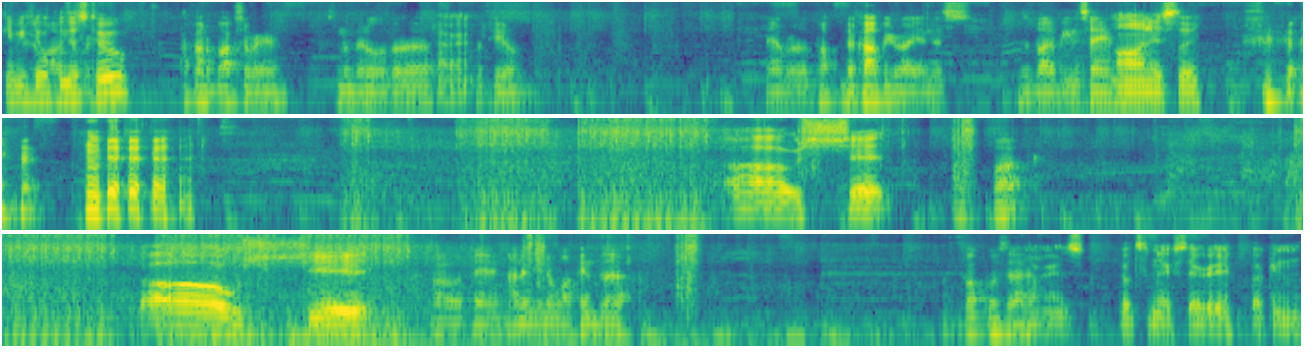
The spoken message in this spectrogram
Can we open this too? I found a box over here. It's in the middle of the, Alright. the field. Yeah, bro. The, the copyright in this is about to be insane. Honestly. oh shit. What the fuck? Oh shit. Oh damn! I didn't mean to walk into that. The fuck was that? Alright, let's go to the next area. Fucking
